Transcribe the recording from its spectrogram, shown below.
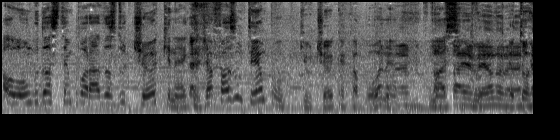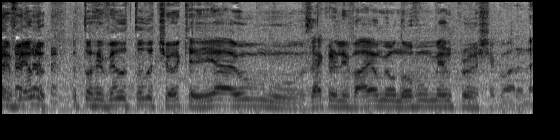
ao longo das temporadas do Chuck, né? Que já faz um tempo que o Chuck acabou, né? tá se tu- revendo, né? Eu tô revendo, eu tô revendo todo o Chuck aí, aí o Zachary Levi é o meu novo man crush agora, né?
